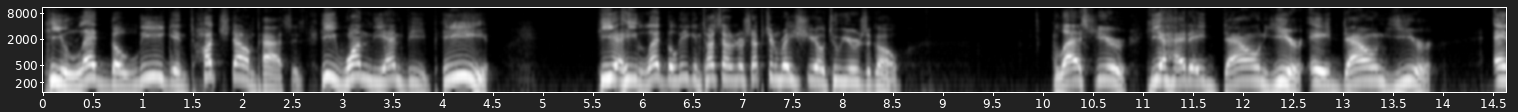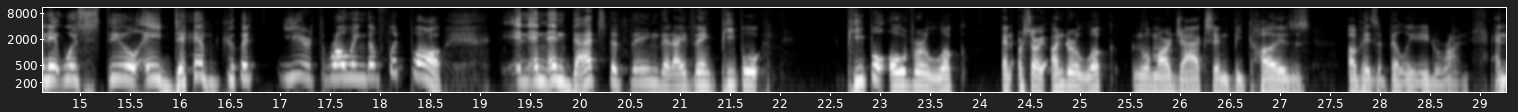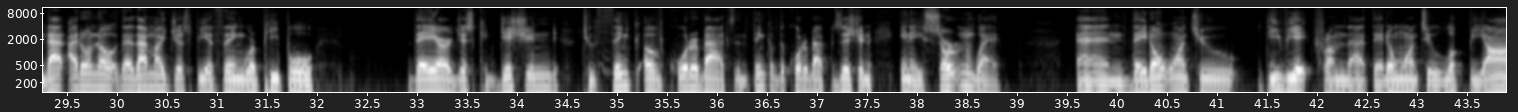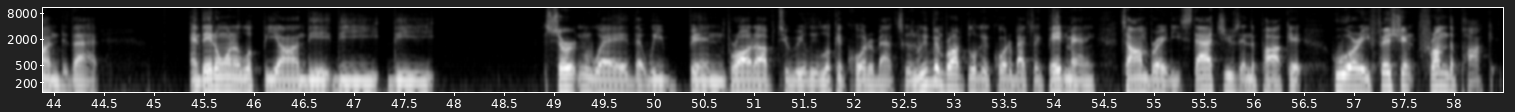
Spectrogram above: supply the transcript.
He led the league in touchdown passes. He won the MVP. He, he led the league in touchdown interception ratio 2 years ago. Last year, he had a down year, a down year, and it was still a damn good year throwing the football. And and and that's the thing that I think people people overlook and or sorry, underlook Lamar Jackson because of his ability to run. And that I don't know that that might just be a thing where people they are just conditioned to think of quarterbacks and think of the quarterback position in a certain way. And they don't want to deviate from that. They don't want to look beyond that. And they don't want to look beyond the the the certain way that we've been brought up to really look at quarterbacks because we've been brought up to look at quarterbacks like Peyton Manning, Tom Brady, statues in the pocket who are efficient from the pocket.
